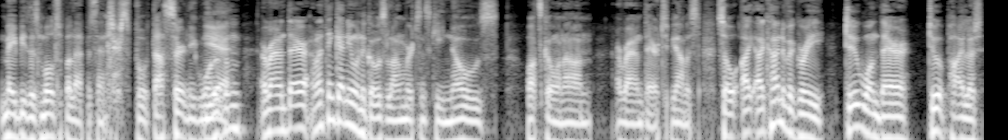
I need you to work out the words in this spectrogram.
maybe there's multiple epicenters, but that's certainly one yeah. of them around there. And I think anyone who goes along Merchants Quay knows what's going on around there, to be honest. So I, I kind of agree. Do one there, do a pilot,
